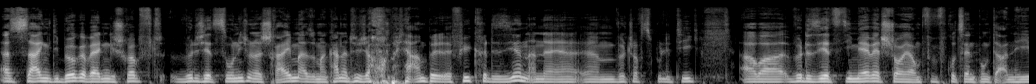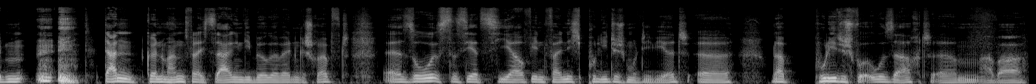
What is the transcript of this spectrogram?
also sagen, die Bürger werden geschröpft, würde ich jetzt so nicht unterschreiben. Also man kann natürlich auch bei der Ampel viel kritisieren an der ähm, Wirtschaftspolitik, aber würde sie jetzt die Mehrwertsteuer um fünf Prozentpunkte anheben, dann könnte man vielleicht sagen, die Bürger werden geschröpft. Äh, so ist das jetzt hier auf jeden Fall nicht politisch motiviert äh, oder politisch verursacht. Ähm, aber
